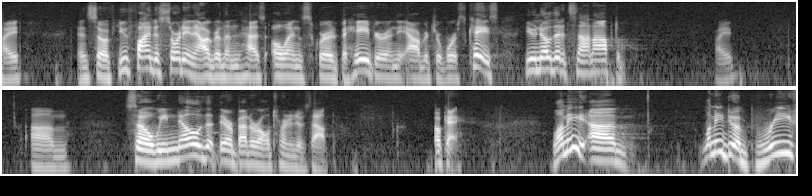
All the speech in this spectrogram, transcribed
right? And so if you find a sorting algorithm that has O n squared behavior in the average or worst case, you know that it's not optimal, right? Um, so we know that there are better alternatives out there. Okay. Let me, um, let me do a brief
